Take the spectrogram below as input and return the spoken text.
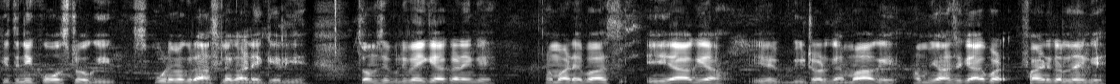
कितनी कॉस्ट होगी पूरे में ग्रास लगाने के लिए? तो हम सिंपलीफाई क्या करेंगे? हमारे पास ए आ गया, ये बीटा और गैमा आ गए, हम यहाँ से क्या फाइंड कर लेंगे?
